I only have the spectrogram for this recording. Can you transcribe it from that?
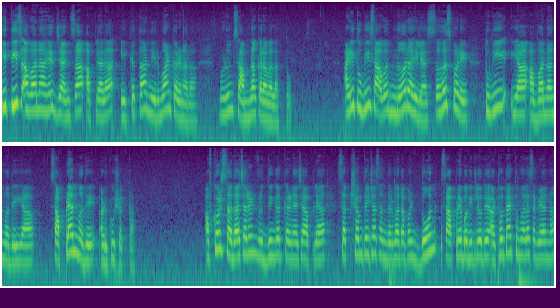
ही तीच आव्हानं आहेत ज्यांचा आपल्याला एकता निर्माण करणारा म्हणून सामना करावा लागतो. आणि तुम्ही सावध न राहिल्यास सहजपणे तुम्ही या आव्हानांमध्ये या सापळ्यांमध्ये अडकू शकता. ऑफकोर्स सदाचरण वृद्धिंगत करण्याच्या आपल्या सक्षमतेच्या संदर्भात आपण दोन सापळे बघितले होते आठवत आहेत तुम्हाला सगळ्यांना?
